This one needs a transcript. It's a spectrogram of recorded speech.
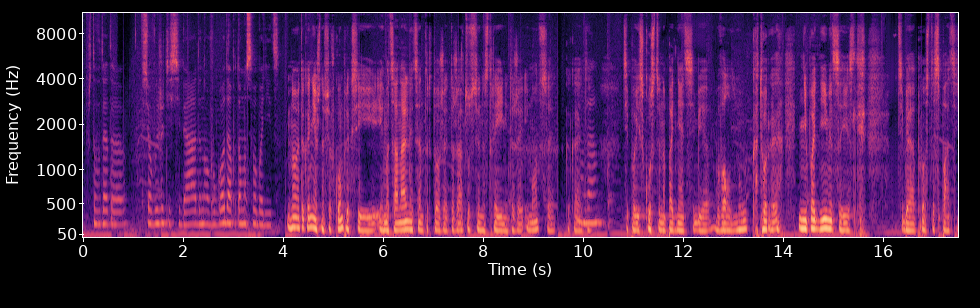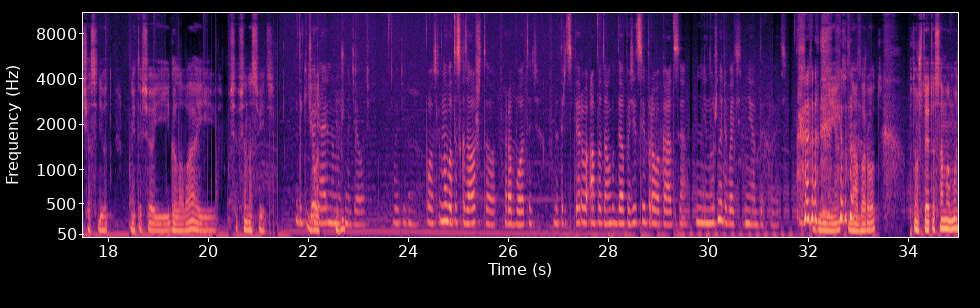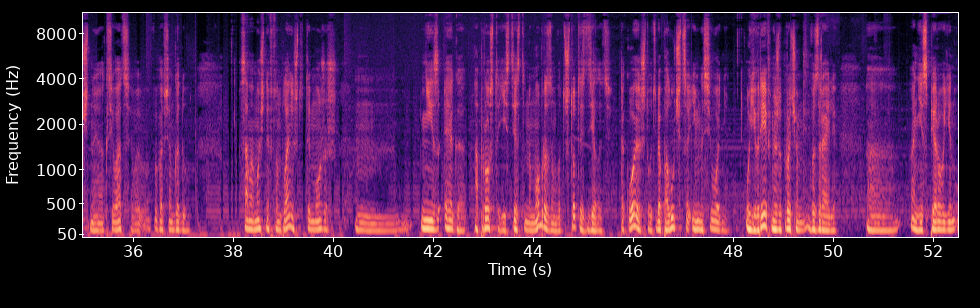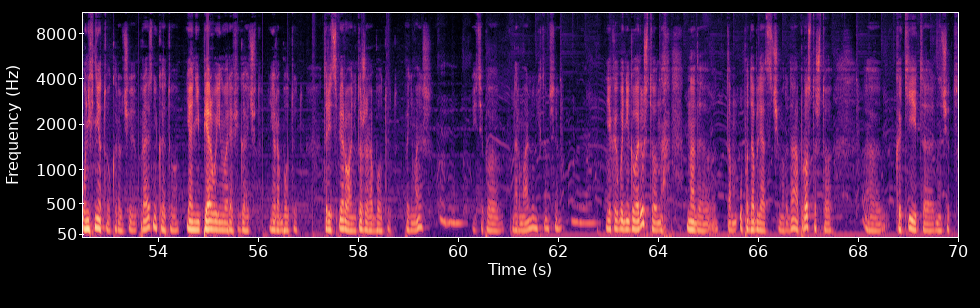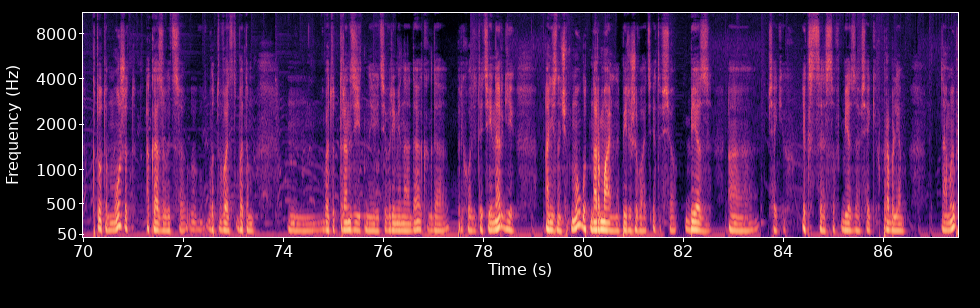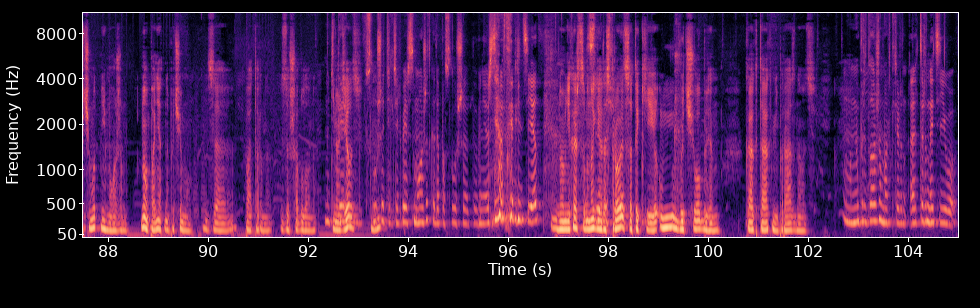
Что вот это все выжить из себя до Нового года, а потом освободиться. Ну, это, конечно, все в комплексе, и эмоциональный центр тоже, это же отсутствие настроения, это же эмоция какая-то. Ну, да типа искусственно поднять себе волну, которая не поднимется, если тебя просто спад сейчас идет. Это все и голова, и все, все на свете. Так и, что вот. реально mm-hmm. нужно делать в эти дни? После. Ну вот ты сказал, что работать до 31 а потом, когда оппозиция и провокация, не нужно ли в эти дни отдыхать? Нет, наоборот. Потому что это самая мощная активация во, во всем году. Самая мощная в том плане, что ты можешь не из эго, а просто естественным образом вот что-то сделать такое, что у тебя получится именно сегодня. У евреев, между прочим, в Израиле, э, они с 1 января, у них нету, короче, праздника этого, и они 1 января фигачат и работают. 31 они тоже работают, понимаешь? Угу. И типа нормально у них там все. Ну, да. Я как бы не говорю, что на, надо там уподобляться чему-то, да, а просто что Э, какие-то, значит, кто-то может, оказывается, вот в, в этом в этот транзитные эти времена, да, когда приходят эти энергии, они, значит, могут нормально переживать это все без э, всяких эксцессов, без всяких проблем. А мы почему-то не можем. Ну, понятно почему. Из-за паттерна, из-за шаблона. Ну, теперь Но делать... слушатель mm-hmm. теперь сможет, когда послушает внешний авторитет. Но мне кажется, многие расстроятся такие, вы чё, блин, как так не праздновать? Мы предложим альтер... альтернативу,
